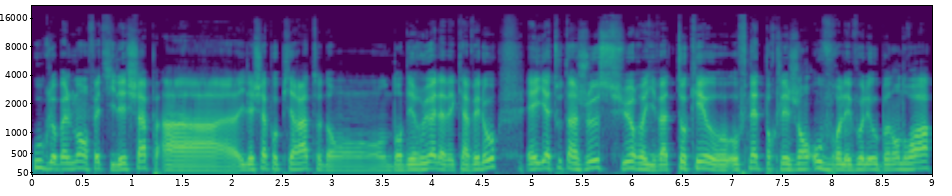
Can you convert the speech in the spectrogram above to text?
où globalement, en fait, il échappe à, il échappe aux pirates dans, dans des ruelles avec un vélo. Et il y a tout un jeu sur, il va toquer aux, aux fenêtres pour que les gens ouvrent les volets au bon endroit.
